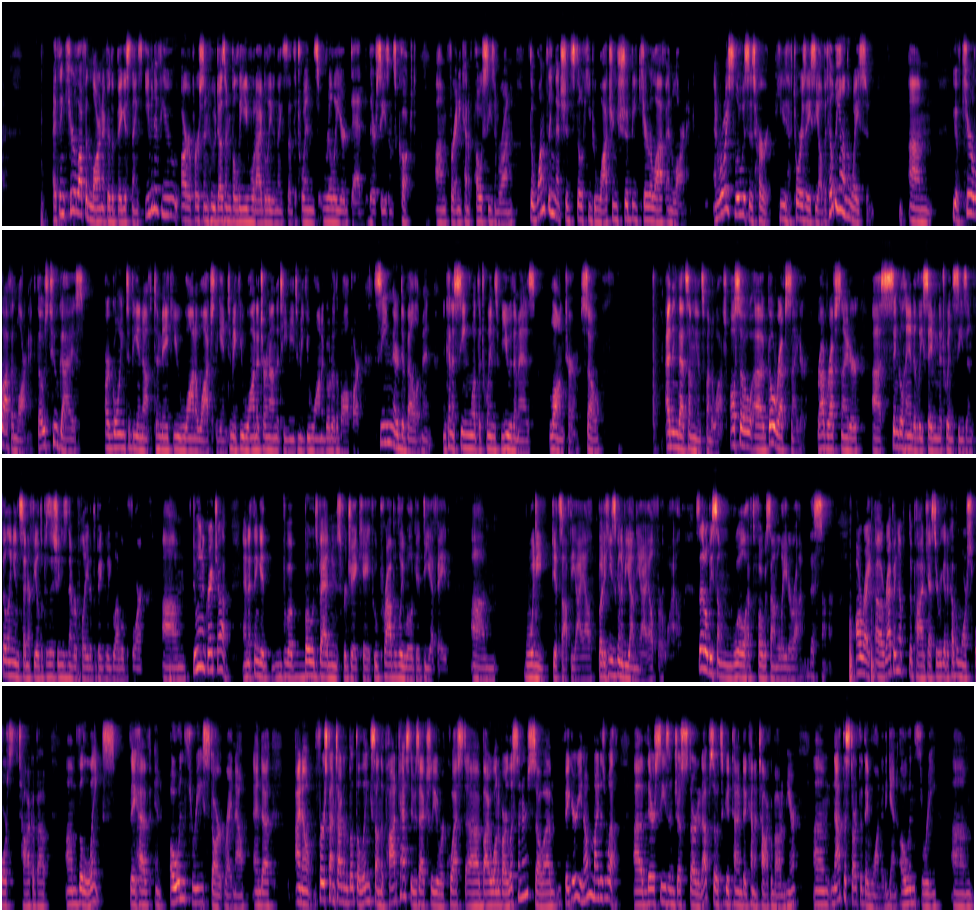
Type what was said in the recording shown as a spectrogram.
I think Kirilloff and Larnach are the biggest things. Even if you are a person who doesn't believe what I believe and thinks that the Twins really are dead, their season's cooked um, for any kind of postseason run, the one thing that should still keep you watching should be Kirilloff and Larnach. And Royce Lewis is hurt. He tore his ACL, but he'll be on the way soon. Um, you have Kirilloff and Larnach. Those two guys are going to be enough to make you want to watch the game, to make you want to turn on the TV, to make you want to go to the ballpark, seeing their development and kind of seeing what the Twins view them as long term. So I think that's something that's fun to watch. Also, uh, go Refsnyder. Rob Refsnyder uh, single handedly saving the Twins season, filling in center field, a position he's never played at the big league level before. Um, doing a great job. And I think it b- bodes bad news for Jake Cave, who probably will get DFA'd. Um, when he gets off the IL, but he's going to be on the IL for a while. So that'll be something we'll have to focus on later on this summer. All right, uh, wrapping up the podcast here, we got a couple more sports to talk about. Um, the Lynx, they have an 0 3 start right now. And uh, I know, first time talking about the Lynx on the podcast, it was actually a request uh, by one of our listeners. So um, figure, you know, might as well. Uh, their season just started up, so it's a good time to kind of talk about them here. Um, not the start that they wanted. Again, 0 3. Um,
